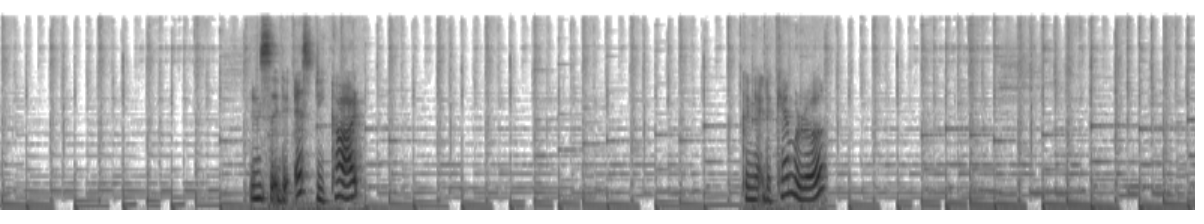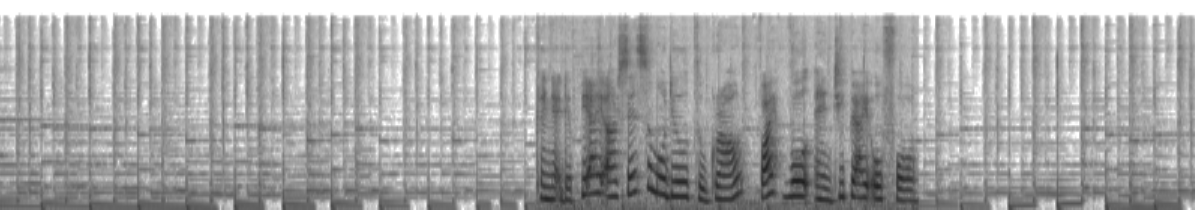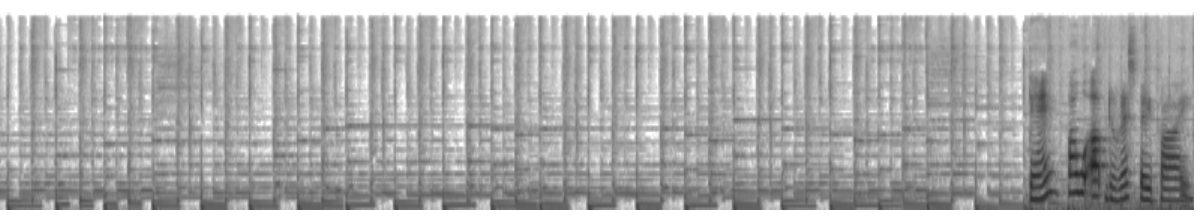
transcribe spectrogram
Insert the SD card. Connect the camera connect the PIR sensor module to ground 5V and GPIO 4 Then, power up the Raspberry Pi.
